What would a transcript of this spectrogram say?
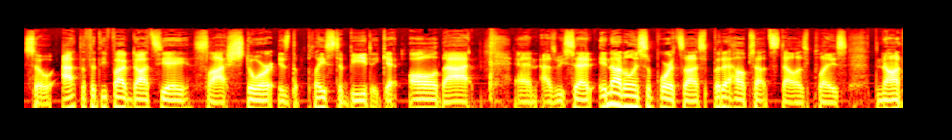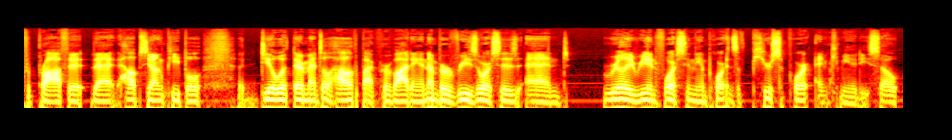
So at the55.ca slash store is the place to be to get all that. And as we said, it not only supports us, but it helps out Stella's Place, the non-for-profit that helps young people deal with their mental health by providing a number of resources and really reinforcing the importance of peer support and community. So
